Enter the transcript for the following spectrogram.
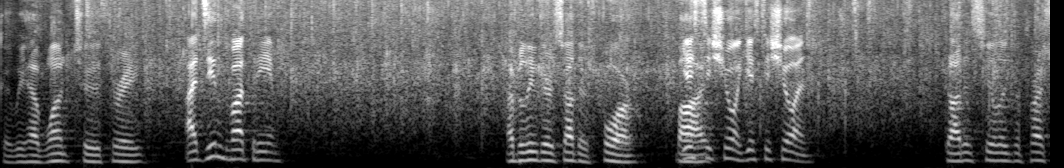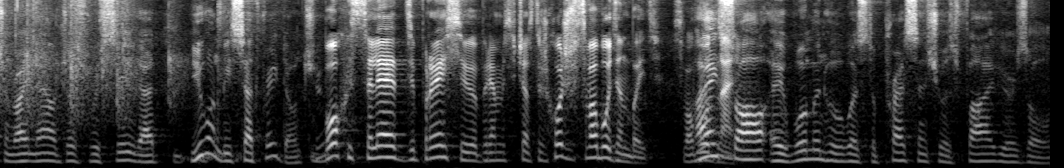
Okay, we have one, two, three. Один, два, три. I believe there's others. Four, Есть five. еще, есть еще. God is healing depression right now. Just receive that. You want to be set free, don't you? Бог исцеляет депрессию прямо сейчас. Ты же хочешь свободен быть? I Свободна. saw a woman who was depressed since she was five years old.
